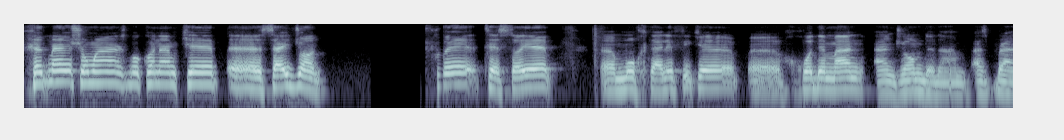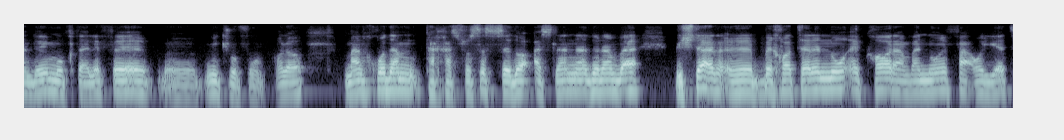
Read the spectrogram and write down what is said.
خدمت شما عرض بکنم که سعید جان توی تستای مختلفی که خود من انجام دادم از برندهای مختلف میکروفون. حالا من خودم تخصص صدا اصلا ندارم و بیشتر به خاطر نوع کارم و نوع فعالیت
